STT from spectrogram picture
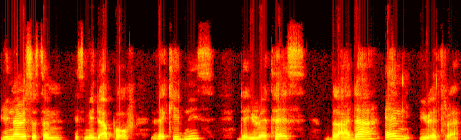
urinary system is made up of the kidneys, the ureters, bladder, and urethra.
